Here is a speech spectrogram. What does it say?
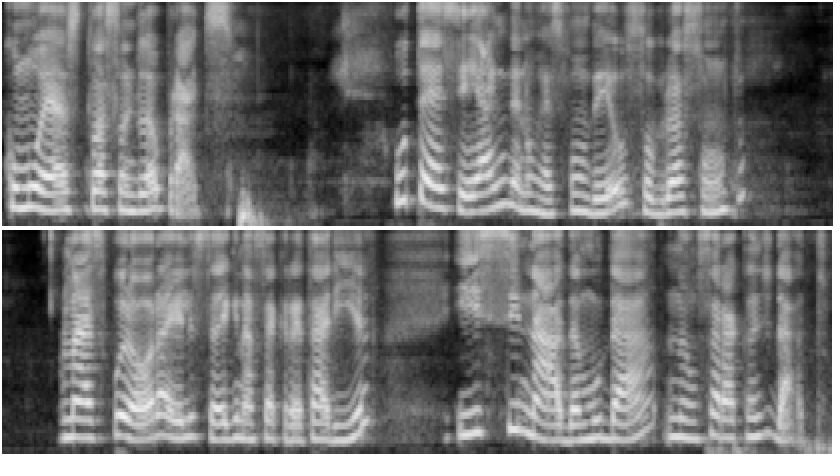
como é a situação de Léo Prates. O TSE ainda não respondeu sobre o assunto, mas por hora ele segue na secretaria e, se nada mudar, não será candidato.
